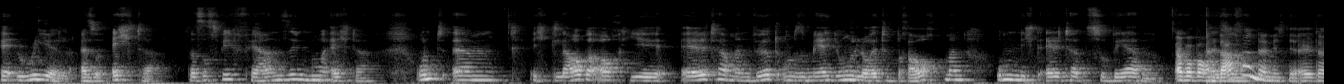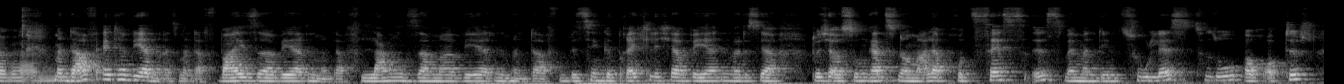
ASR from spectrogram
äh, real, also echter. Das ist wie Fernsehen, nur echter. Und ähm, ich glaube auch, je älter man wird, umso mehr junge Leute braucht man, um nicht älter zu werden. Aber warum Also- darf man denn nicht älter werden? Man darf älter werden, also man darf weiser werden, man darf langsamer werden, man darf ein bisschen gebrechlicher werden, weil das ja durchaus so ein ganz normaler Prozess ist, wenn man den zulässt, so auch optisch.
